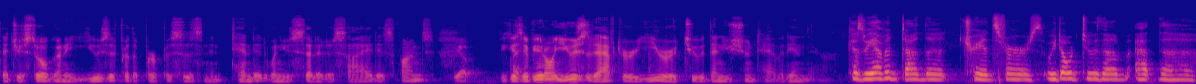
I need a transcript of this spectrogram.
that you're still gonna use it for the purposes intended when you set it aside as funds. Yep. Because if you don't use it after a year or two, then you shouldn't have it in there. Cause we haven't done the transfers, we don't do them at the,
